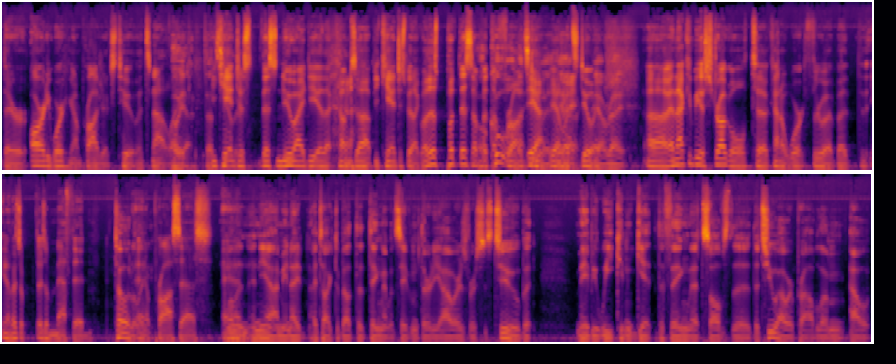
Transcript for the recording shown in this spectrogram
they're already working on projects too. It's not like Oh, yeah, you can't just this new idea that comes up. You can't just be like, well, let's put this up Oh, at the front. yeah, yeah, Yeah, let's do it. yeah, right. Uh, and that can be a struggle to kind of work through it, but you know, there's a there's a method Totally. and a process. And, Well, and, and yeah, I mean, I, I talked about the thing that would save them 30 hours versus two, but maybe we can get the thing that solves the, the two hour problem out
